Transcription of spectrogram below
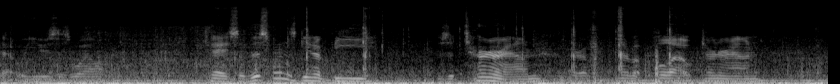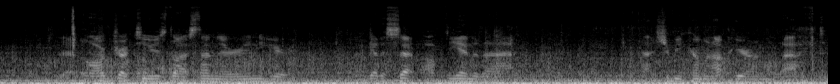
that we use as well. Okay, so this one's gonna be, there's a turnaround, or a, kind of a pull-out turnaround that log trucks used last time they were in here. I got a set off the end of that. That should be coming up here on the left.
